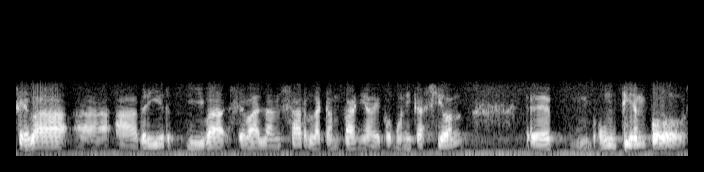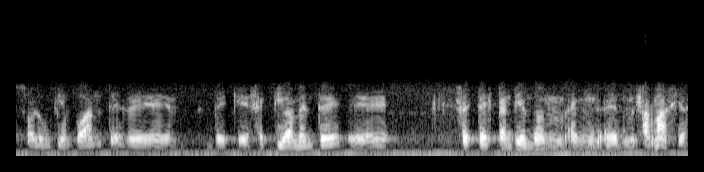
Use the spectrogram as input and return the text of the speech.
se va a, a, abrir y va se va a lanzar la campaña de comunicación eh, un tiempo, solo un tiempo antes de, que efectivamente eh, se esté extendiendo en, farmacias.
